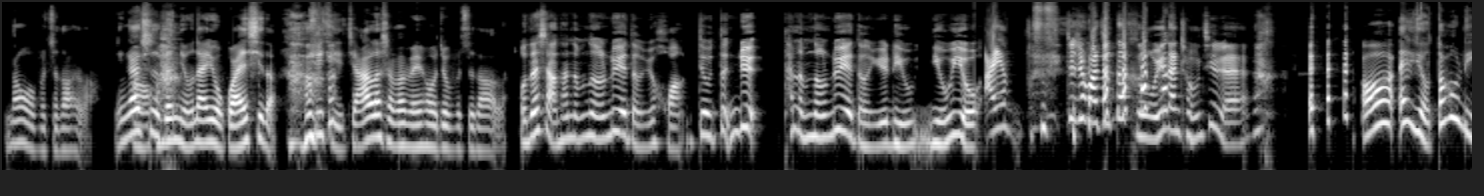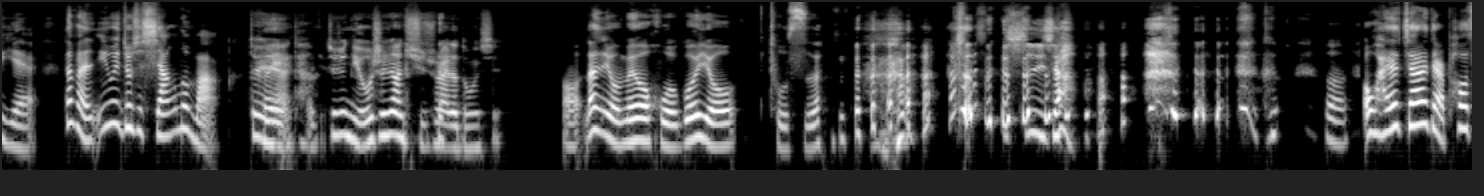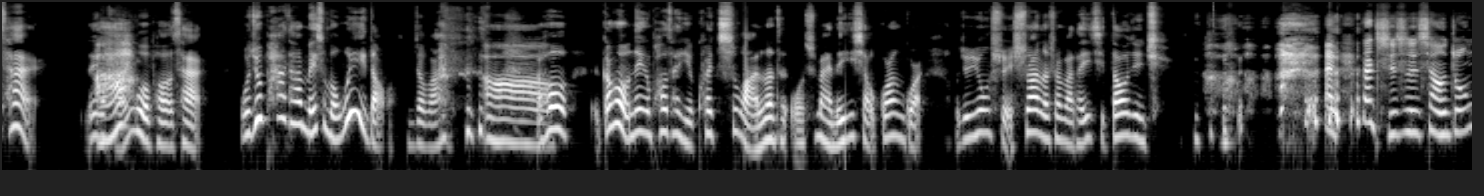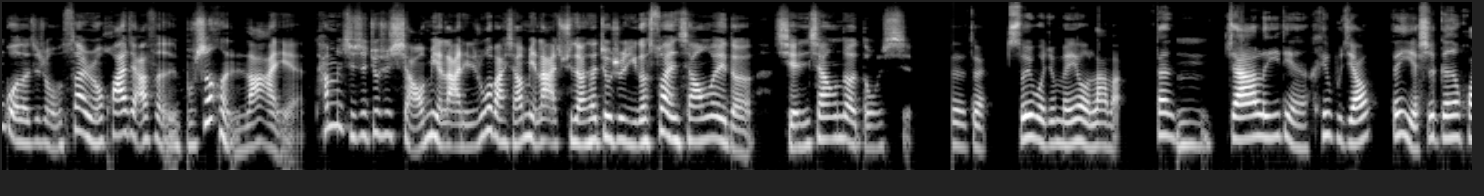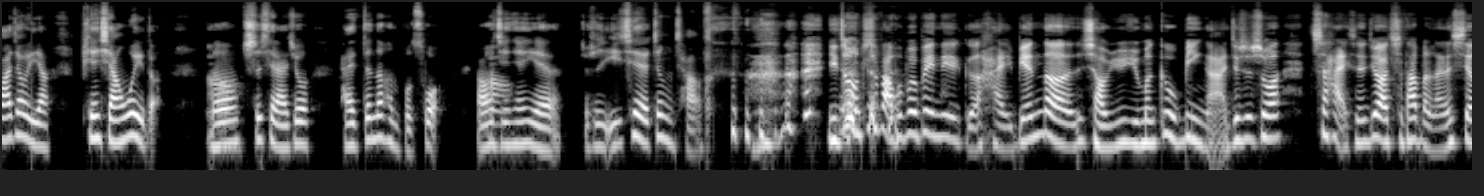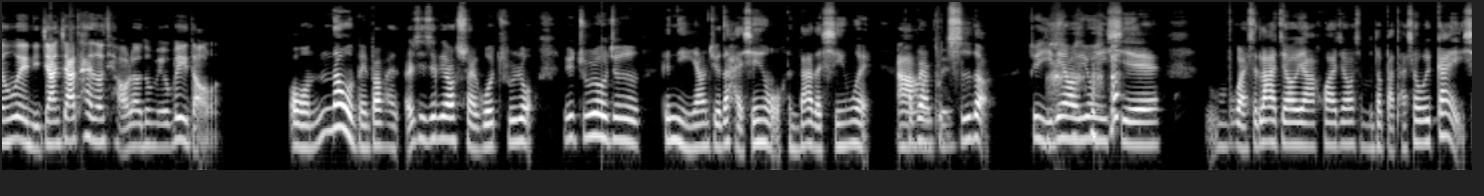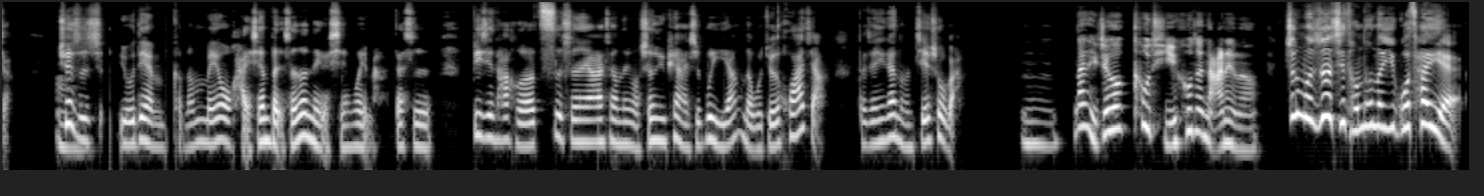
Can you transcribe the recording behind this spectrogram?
那我不知道了，应该是哦跟牛奶有关系的，具体 加了什么没有就不知道了。我在想它能不能略等于黄，就等略，它能不能略等于牛牛油？哎呀，这句话真的很为难重庆人。哦，哎，有道理耶。但反正因为就是香的嘛。对呀，它就是牛身上取出来的东西。哦，那有没有火锅油吐司？试一下。嗯，哦，我还加了点泡菜，那个啊韩国泡菜，我就怕它没什么味道，你知道吧？啊，然后刚好那个泡菜也快吃完了，它我去买了一小罐罐，我就用水涮了涮，把它一起倒进去。哎，但其实像中国的这种蒜蓉花甲粉不是很辣耶，他们其实就是小米辣。你如果把小米辣去掉，它就是一个蒜香味的咸香的东西。所以我就没有辣嘛，但嗯，加了一点黑胡椒，但也是跟花椒一样偏香味的，然后嗯吃起来就还真的很不错。然后嗯今天也就是一切正常，你这种吃法会不会被那个海边的小鱼鱼们诟病啊？就是说吃海鲜就要吃它本来的鲜味，你这样加太多调料都没有味道了。哦，那我没办法，而且这个要甩锅猪肉，因为猪肉就是跟你一样觉得海鲜有很大的腥味，啊，它不然不吃的，就一定要用一些，嗯不管是辣椒呀、花椒什么的，把它稍微盖一下。确实嗯是有点可能没有海鲜本身的那个鲜味嘛，但是毕竟它和刺身呀，像那种生鱼片还是不一样的。我觉得花甲大家应该能接受吧？嗯，那你这个扣题扣在哪里呢？这么热气腾腾的一锅菜耶！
